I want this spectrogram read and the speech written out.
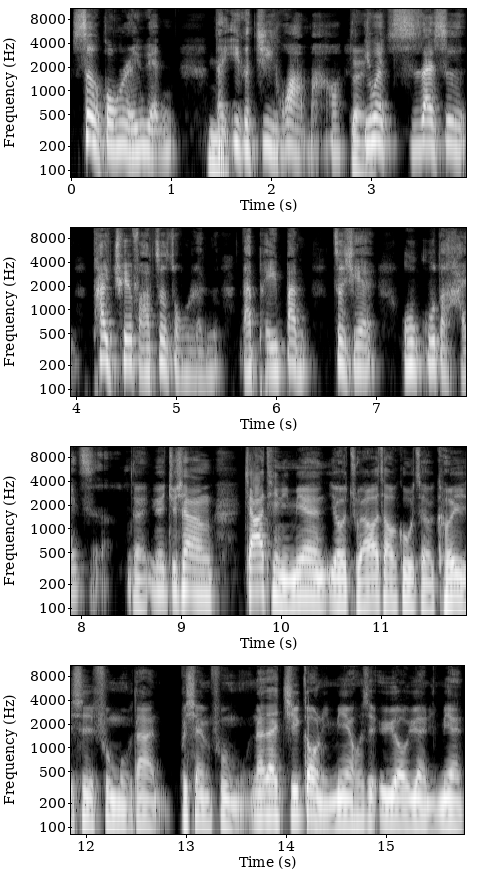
社工人员的一个计划嘛，哦，对因为实在是太缺乏这种人来陪伴这些无辜的孩子了。对，因为就像家庭里面有主要照顾者，可以是父母，但不限父母。那在机构里面或是育幼院里面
